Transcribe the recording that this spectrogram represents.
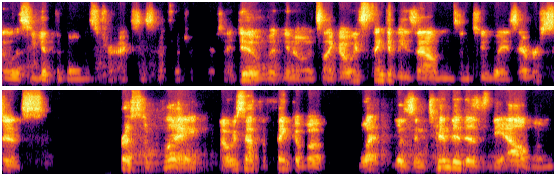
unless you get the bonus tracks and stuff, which of course I do. But you know, it's like I always think of these albums in two ways. Ever since press to play, I always have to think about what was intended as the album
